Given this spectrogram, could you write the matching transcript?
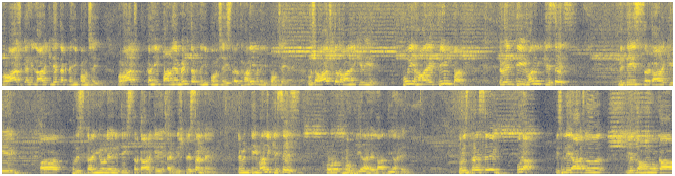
वो आवाज़ कहीं लाल किले तक नहीं पहुँचे, वो आवाज़ कहीं पार्लियामेंट तक नहीं पहुँचे, इस राजधानी में नहीं पहुँचे। उस आवाज़ को दबाने के लिए पूरी हमारी टीम पर ट्वेंटी वन केसेस नीतीश सरकार के पुलिस कर्मियों ने, नीतीश सरकार के एडमिनिस्ट्रेशन ने ट्वेंटी वन केसेस को थोप दिया है ला दिया है। तो इस तरह से पूरा, इसलिए आज ये जो हम लोगों का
